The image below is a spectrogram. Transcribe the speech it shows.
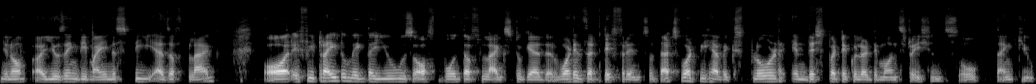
you know, uh, using the minus T as a flag, or if we try to make the use of both the flags together, what is the difference? So that's what we have explored in this particular demonstration. So thank you.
